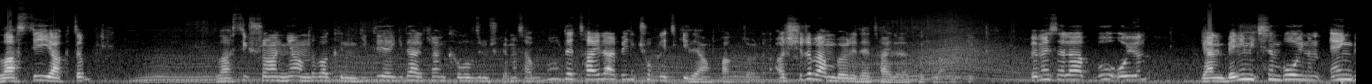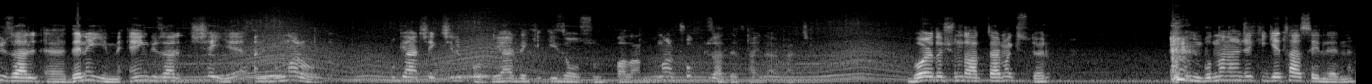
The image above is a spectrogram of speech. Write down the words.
lastiği yaktım. Lastik şu an yandı bakın gidiyor giderken kıvılcım çıkıyor. Mesela bu detaylar beni çok etkileyen faktörler. Aşırı ben böyle detaylara takılan biriyim. Ve mesela bu oyun yani benim için bu oyunun en güzel e, deneyimi, en güzel şeyi hani bunlar oldu. Bu gerçekçilik oldu. Yerdeki iz olsun falan. Bunlar çok güzel detaylar bence. Bu arada şunu da aktarmak istiyorum. Bundan önceki GTA serilerini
